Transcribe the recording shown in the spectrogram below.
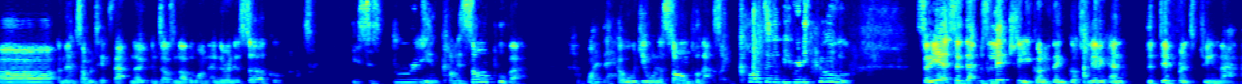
ah, and then someone takes that note and does another one, and they're in a circle. I was like, this is brilliant. Can I sample that? Why the hell would you want to sample that? I was like, God, that would be really cool. So yeah, so that was literally kind of then got to living, and the difference between that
